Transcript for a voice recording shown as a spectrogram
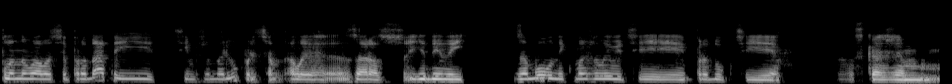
планувалося продати її цим же маріупольцям, але зараз єдиний замовник, можливий цієї продукції, скажімо,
